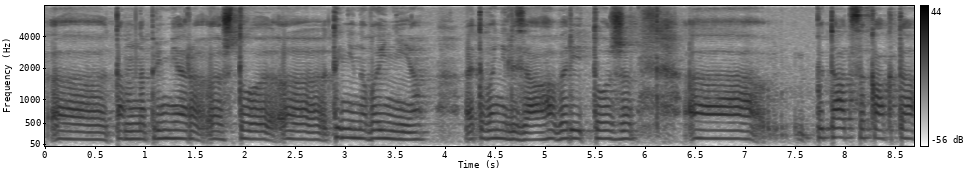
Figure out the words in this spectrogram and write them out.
э, там, например, э, что э, ты не на войне. Этого нельзя говорить тоже. Э, Пытаться как-то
